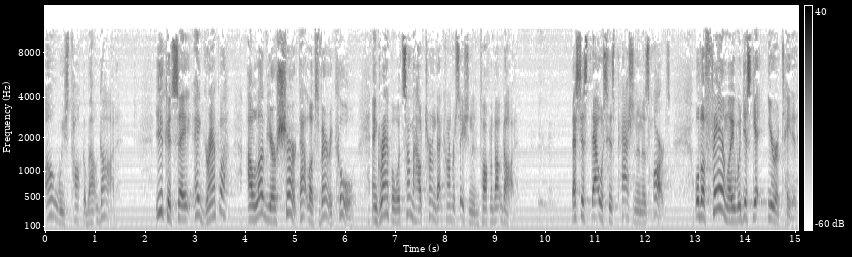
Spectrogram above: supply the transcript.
always talk about God. You could say, Hey, Grandpa, I love your shirt. That looks very cool. And Grandpa would somehow turn that conversation into talking about God. That's just, that was his passion in his heart. Well, the family would just get irritated.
